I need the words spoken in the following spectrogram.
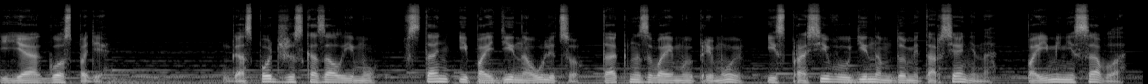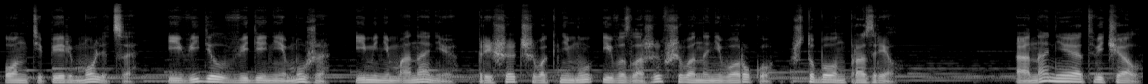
«Я, Господи». Господь же сказал ему «Встань и пойди на улицу, так называемую прямую, и спроси в Иудином доме Тарсянина по имени Савла, он теперь молится, и видел в видении мужа именем Ананию, пришедшего к нему и возложившего на него руку, чтобы он прозрел. Анания отвечал,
